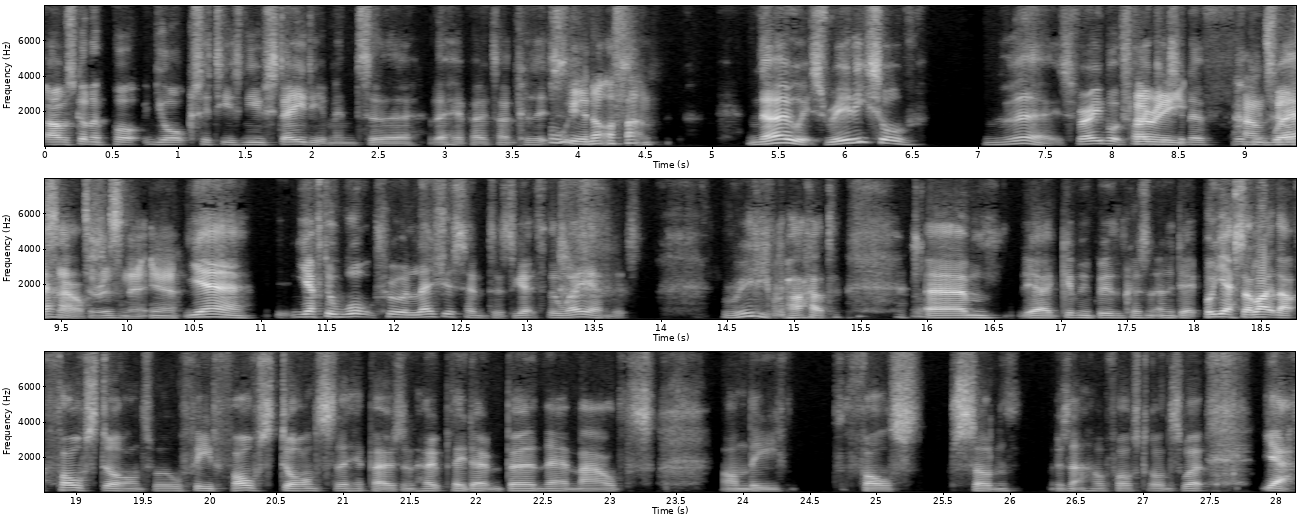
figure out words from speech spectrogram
I was going to put York City's new stadium into the, the Hippo Tank because it's Oh, you're not a fan? No, it's really sort of meh. it's very much like Very it's in a fucking warehouse. Centre, isn't it? Yeah. Yeah, you have to walk through a leisure centre to get to the way end. It's really bad. Um, yeah, give me Bootham Crescent any day. But yes, I like that false dawns. We will feed false dawns to the hippos and hope they don't burn their mouths on the false sun. Is that how false dawns work? Yeah,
